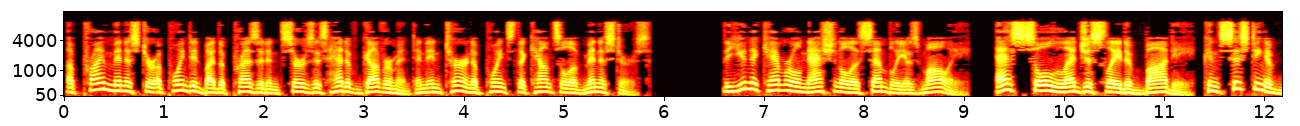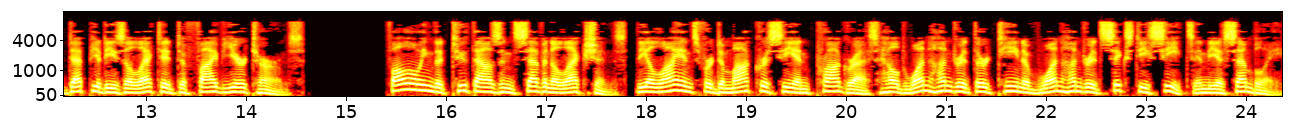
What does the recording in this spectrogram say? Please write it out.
A prime minister appointed by the president serves as head of government and in turn appoints the council of ministers. The unicameral National Assembly is Mali's sole legislative body, consisting of deputies elected to five-year terms. Following the 2007 elections, the Alliance for Democracy and Progress held 113 of 160 seats in the Assembly.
